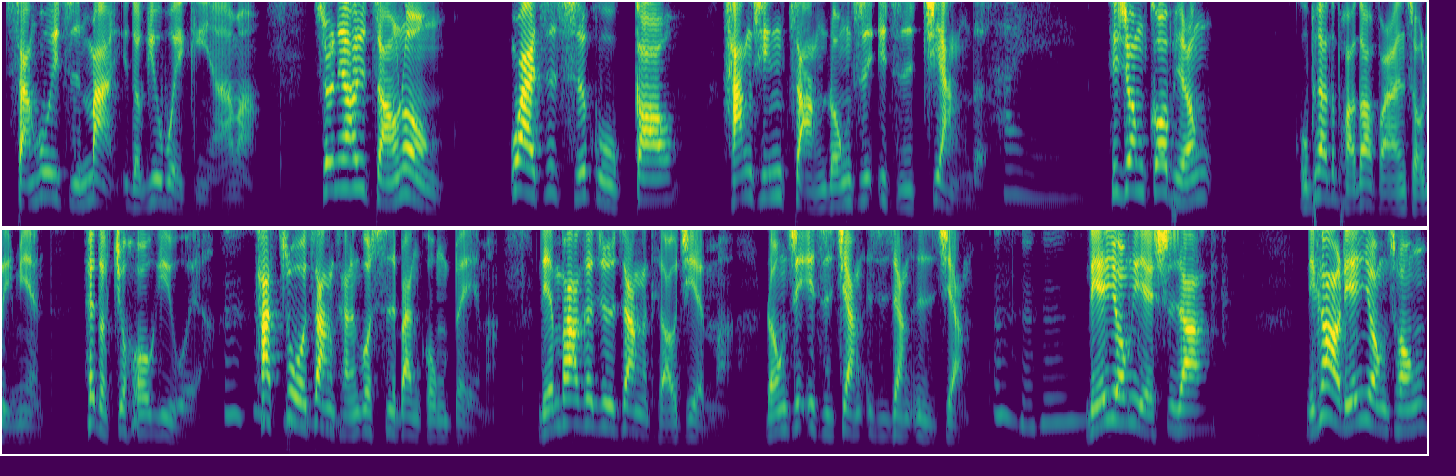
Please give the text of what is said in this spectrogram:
散户一直卖，伊都救不行嘛。所以你要去找那种外资持股高、行情涨、融资一直降的，那种股票，股票都跑到法人手里面。黑都就好以为啊，他做账才能够事半功倍嘛。联发科就是这样的条件嘛，融资一直降，一直降，一直降。嗯哼联勇也是啊，你看我联勇从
